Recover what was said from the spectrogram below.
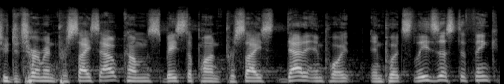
to determine precise outcomes based upon precise data input, inputs leads us to think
